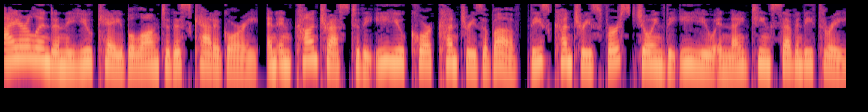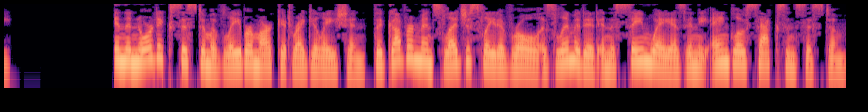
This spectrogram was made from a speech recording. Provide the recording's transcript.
Ireland and the UK belong to this category, and in contrast to the EU core countries above, these countries first joined the EU in 1973. In the Nordic system of labour market regulation, the government's legislative role is limited in the same way as in the Anglo-Saxon system.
